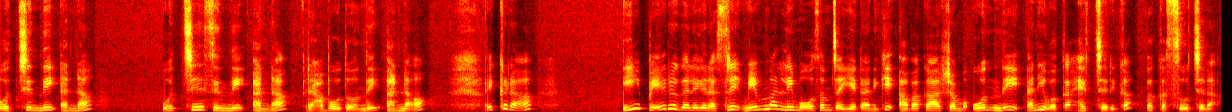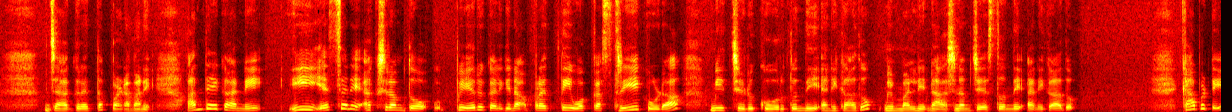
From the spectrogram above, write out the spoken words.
వచ్చింది అన్నా వచ్చేసింది అన్నా రాబోతోంది అన్నా. ఇక్కడ ఈ పేరు కలిగిన స్త్రీ మిమ్మల్ని మోసం చేయటానికి అవకాశం ఉంది అని ఒక హెచ్చరిక ఒక సూచన. జాగ్రత్త పడమని. అంతేకాని ఈ ఎస్ అనే అక్షరంతో పేరు కలిగిన ప్రతి ఒక్క స్త్రీ కూడా మీ చెడు కోరుతుంది అని కాదు మిమ్మల్ని నాశనం చేస్తుంది అని కాదు. కాబట్టి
